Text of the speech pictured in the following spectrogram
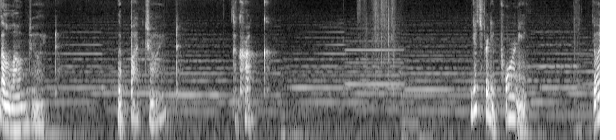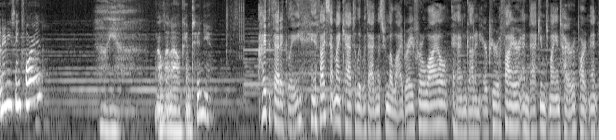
the long joint, the butt joint, the crook. It gets pretty porny. Doing anything for you? Oh, yeah. Well, then I'll continue. Hypothetically, if I sent my cat to live with Agnes from the library for a while and got an air purifier and vacuumed my entire apartment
